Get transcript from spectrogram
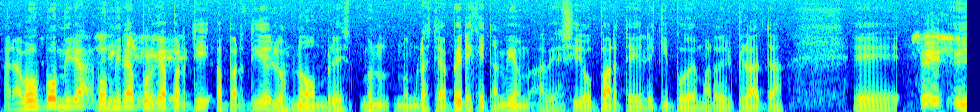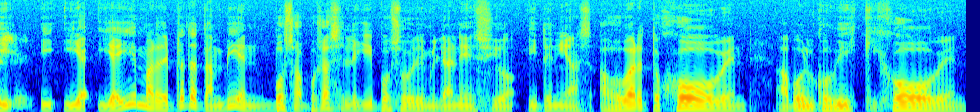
Ahora, vos, vos mirá, vos mirá porque a partir, a partir de los nombres, nombraste a Pérez, que también había sido parte del equipo de Mar del Plata, eh, sí, sí, y, Y, y, ahí en Mar del Plata también, vos apoyás el equipo sobre Milanesio y tenías a Oberto joven, a Volkovitsky joven,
